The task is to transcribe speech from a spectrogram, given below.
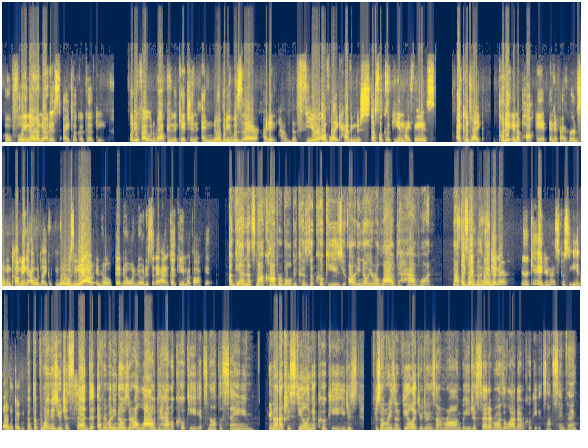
Hopefully, no one noticed I took a cookie. But if I would walk in the kitchen and nobody was there, I didn't have the fear of like having to stuff a cookie in my face. I could like put it in a pocket, and if I heard someone coming, I would like mosey out and hope that no one noticed that I had a cookie in my pocket. Again, that's not comparable because the cookies, you already know you're allowed to have one. Not the Like right before dinner, you're a kid. You're not supposed to eat all the cookies. But the point is, you just said that everybody knows they're allowed to have a cookie. It's not the same. You're not actually stealing a cookie. You just, for some reason, feel like you're doing something wrong. But you just said everyone's allowed to have a cookie. It's not the same thing.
